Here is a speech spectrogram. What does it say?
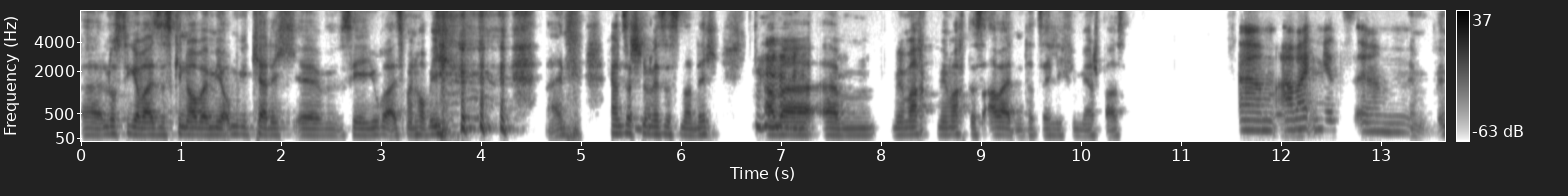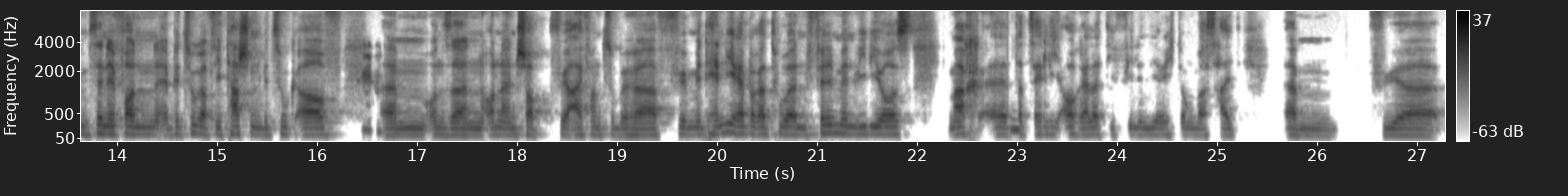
Äh, lustigerweise ist es genau bei mir umgekehrt. Ich äh, sehe Jura als mein Hobby. Nein, ganz so schlimm ist es noch nicht. Aber ähm, mir, macht, mir macht das Arbeiten tatsächlich viel mehr Spaß. Ähm, arbeiten jetzt. Ähm Im, Im, Sinne von äh, Bezug auf die Taschen, Bezug auf ähm, unseren Online-Shop für iPhone-Zubehör, für mit Handy-Reparaturen, Filmen, Videos. Ich mache äh, mhm. tatsächlich auch relativ viel in die Richtung, was halt ähm, für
